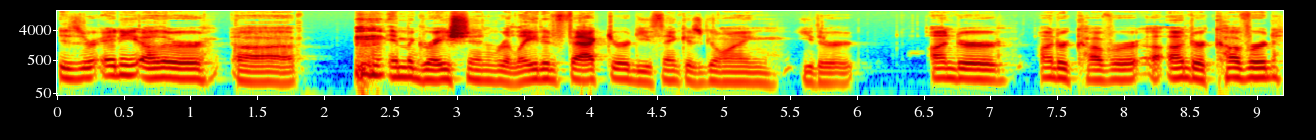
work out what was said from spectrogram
Is there any other uh, immigration related factor do you think is going either under undercover uh, undercovered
